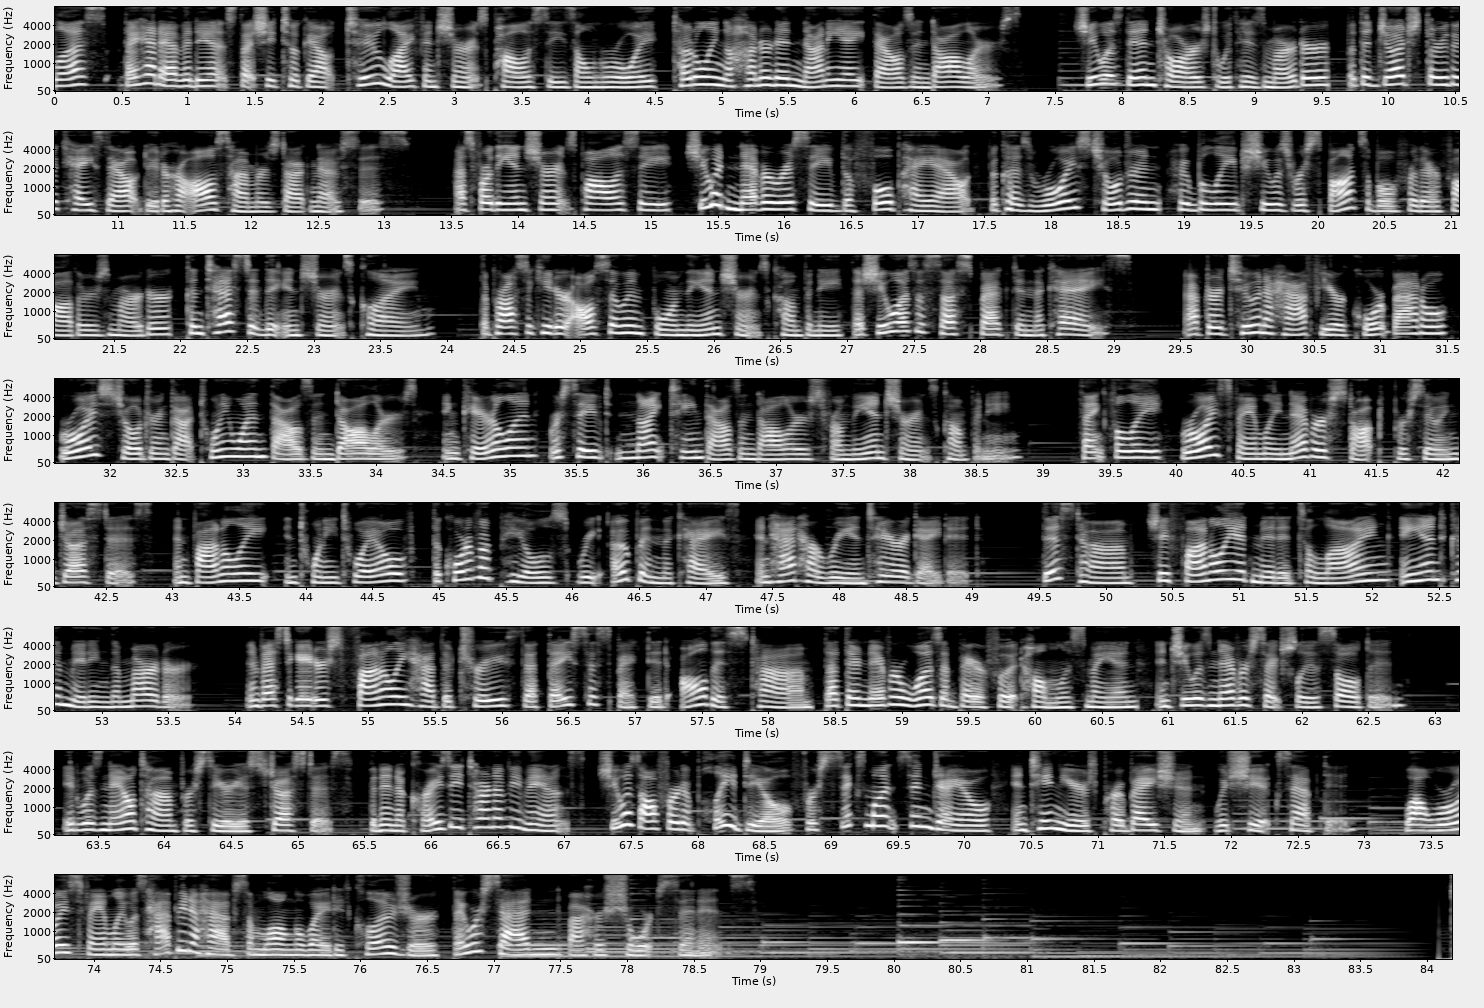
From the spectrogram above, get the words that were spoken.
Plus, they had evidence that she took out two life insurance policies on Roy, totaling $198,000. She was then charged with his murder, but the judge threw the case out due to her Alzheimer's diagnosis. As for the insurance policy, she would never receive the full payout because Roy's children, who believed she was responsible for their father's murder, contested the insurance claim. The prosecutor also informed the insurance company that she was a suspect in the case. After a two and a half year court battle, Roy's children got $21,000 and Carolyn received $19,000 from the insurance company. Thankfully, Roy's family never stopped pursuing justice, and finally, in 2012, the Court of Appeals reopened the case and had her reinterrogated. This time, she finally admitted to lying and committing the murder. Investigators finally had the truth that they suspected all this time that there never was a barefoot homeless man and she was never sexually assaulted. It was now time for serious justice, but in a crazy turn of events, she was offered a plea deal for six months in jail and 10 years probation, which she accepted. While Roy's family was happy to have some long awaited closure, they were saddened by her short sentence.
